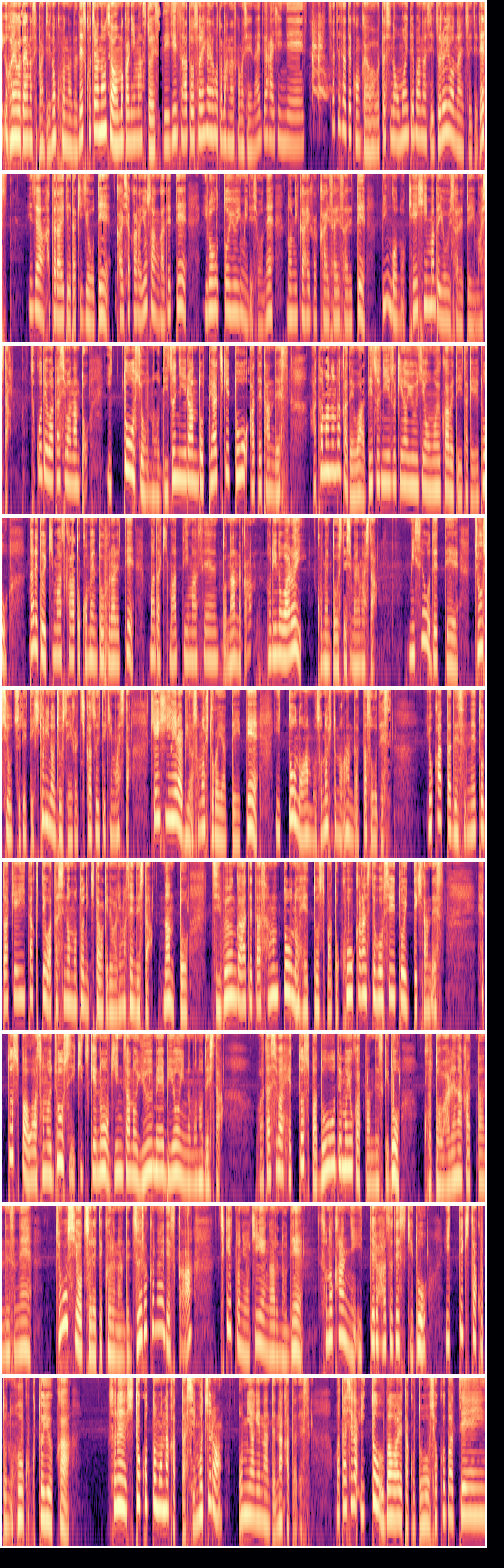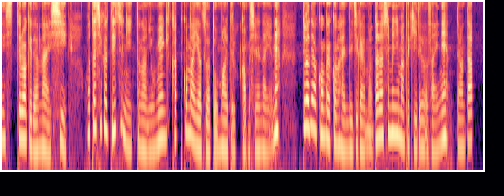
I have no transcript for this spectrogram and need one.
はい、おはようございます。一般人のコーナーです。こちらの音声は大まかに言いますと SDGs、あとそれ以外のことも話すかもしれないという配信です。さてさて今回は私の思い出話、ずるい女についてです。以前働いていた企業で会社から予算が出て、色という意味でしょうね。飲み会が開催されて、ビンゴの景品まで用意されていました。そこで私はなんと、一等賞のディズニーランドペアチケットを当てたんです。頭の中ではディズニー好きの友人を思い浮かべていたけれど、誰と行きますか？とコメントを振られて、まだ決まっていませんとなんだかノリの悪いコメントをしてしまいました。店を出て上司を連れて一人の女性が近づいてきました。景品選びはその人がやっていて、一等の案もその人の案だったそうです。よかったですねとだけ言いたくて私の元に来たわけではありませんでした。なんと、自分が当てた3等のヘッドスパと交換してほしいと言ってきたんです。ヘッドスパはその上司行きつけの銀座の有名美容院のものでした。私はヘッドスパどうでもよかったんですけど、断れなかったんですね。上司を連れてくるなんてずるくないですか？チケットには期限があるので、その間に行ってるはずですけど、行ってきたことの報告というか、それ一言もなかったし、もちろんお土産なんてなかったです。私が一等奪われたことを職場全員知ってるわけではないし、私がディズニー行ったのにお土産買ってこないやつだと思われてるかもしれないよね。ではでは今回この辺で次回もお楽しみにまた聞いてくださいね。ではまた。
